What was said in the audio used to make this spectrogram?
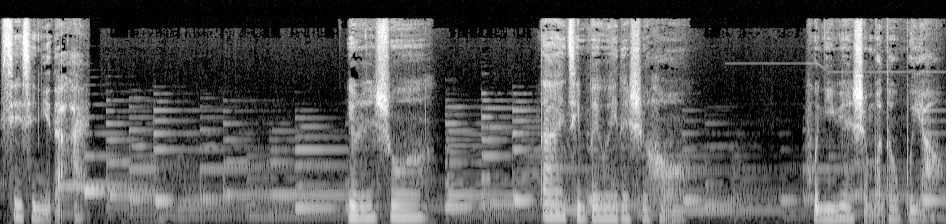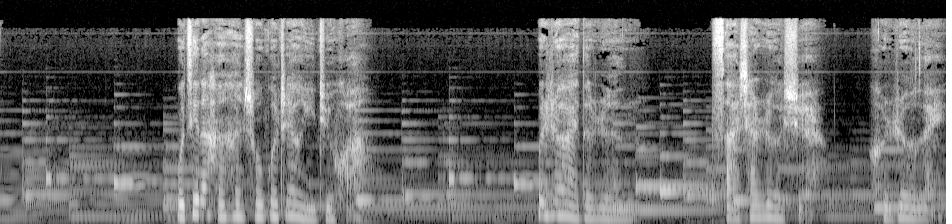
谢谢你的爱。有人说，当爱情卑微的时候，我宁愿什么都不要。我记得韩寒说过这样一句话：“为热爱的人洒下热血和热泪，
